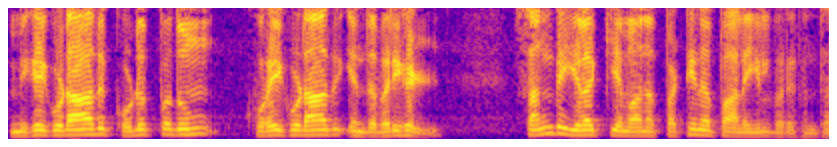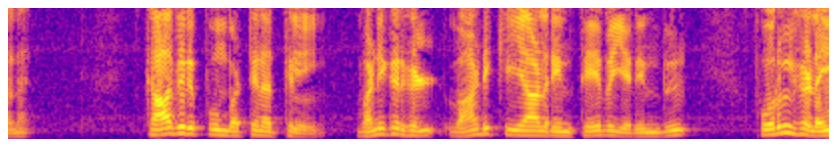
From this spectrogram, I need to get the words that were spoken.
மிகைகூடாது கொடுப்பதும் குறைகூடாது என்ற வரிகள் சங்க இலக்கியமான பட்டினப்பாலையில் வருகின்றன. காவிரிப்பூம்பட்டினத்தில் வணிகர்கள் வாடிக்கையாளரின் தேவை அறிந்து பொருள்களை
